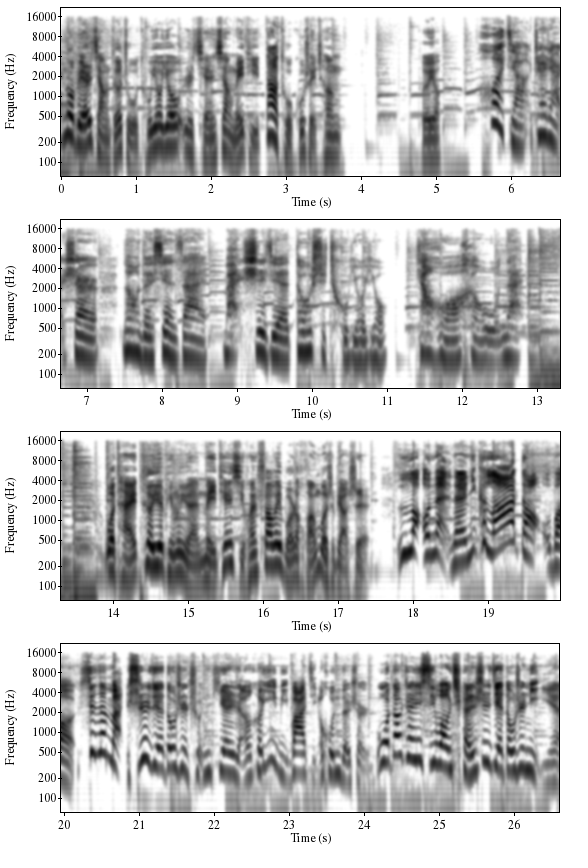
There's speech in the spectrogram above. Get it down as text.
诺贝尔奖得主屠呦呦日前向媒体大吐苦水称。屠呦呦，获奖这点事儿弄得现在满世界都是屠呦呦，让我很无奈。我台特约评论员每天喜欢刷微博的黄博士表示：“老奶奶，你可拉倒吧！现在满世界都是纯天然和一米八结婚的事儿，我倒真希望全世界都是你。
